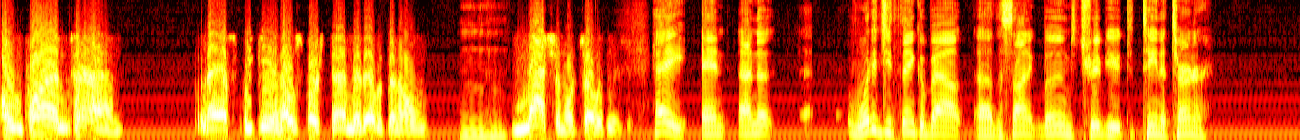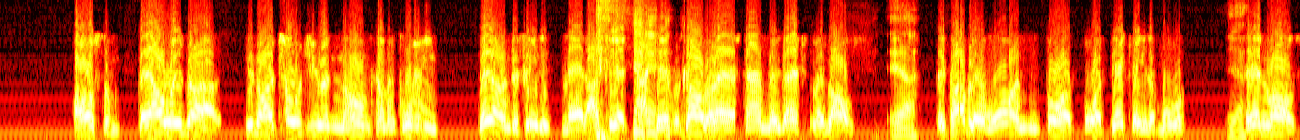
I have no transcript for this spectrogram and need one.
on prime time last weekend. That was the first time they'd ever been on hmm national television. hey and i know what did you think about uh, the sonic booms tribute to tina turner Awesome. They always are. You know, I told you in the homecoming queen, they're undefeated, man. I can't I can't recall the last time they've actually lost. yeah They probably have won for for a decade or more. yeah They hadn't lost.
